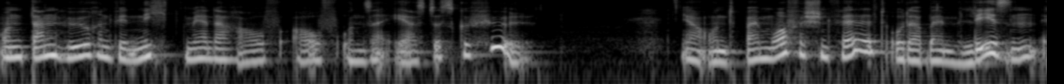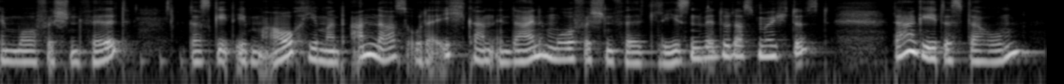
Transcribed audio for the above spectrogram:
und dann hören wir nicht mehr darauf auf unser erstes Gefühl. Ja, und beim morphischen Feld oder beim Lesen im morphischen Feld, das geht eben auch jemand anders oder ich kann in deinem morphischen Feld lesen, wenn du das möchtest. Da geht es darum,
